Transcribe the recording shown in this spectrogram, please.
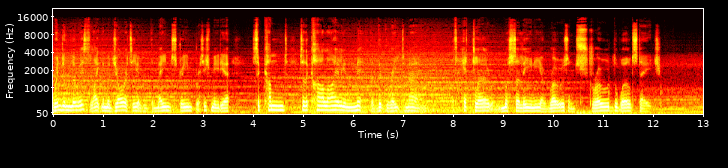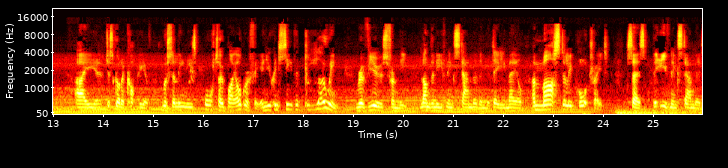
Wyndham Lewis, like the majority of the mainstream British media, succumbed to the Carlylean myth of the great man, as Hitler and Mussolini arose and strode the world stage. I uh, just got a copy of Mussolini's autobiography, and you can see the glowing reviews from the London Evening Standard and the Daily Mail. A masterly portrait, says the Evening Standard.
